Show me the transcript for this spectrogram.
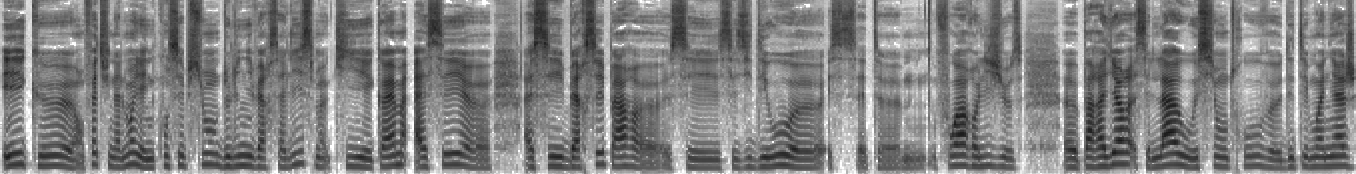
et que, en fait, finalement, il y a une conception de l'universalisme qui est quand même assez, assez bercée par ces, idéaux et cette foi religieuse. par ailleurs, c'est là où aussi on trouve des témoignages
